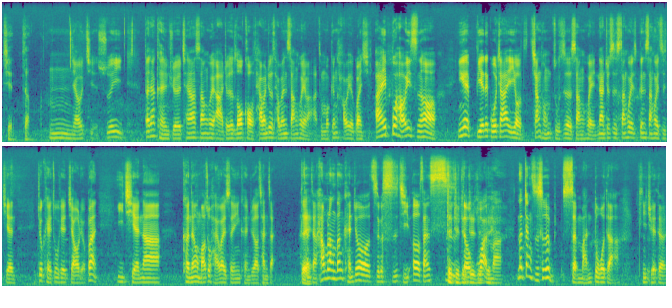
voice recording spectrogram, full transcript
荐这样。嗯，了解。所以大家可能觉得参加商会啊，就是 local 台湾就是台湾商会嘛，怎么跟海外有关系？哎，不好意思哈。因为别的国家也有相同组织的商会，那就是商会跟商会之间就可以做一些交流。不然以前呢、啊，可能我们要做海外生意，可能就要参展，参展，夯不啷当可能就值个十几、二三四的万嘛。那这样子是不是省蛮多的啊？你觉得？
